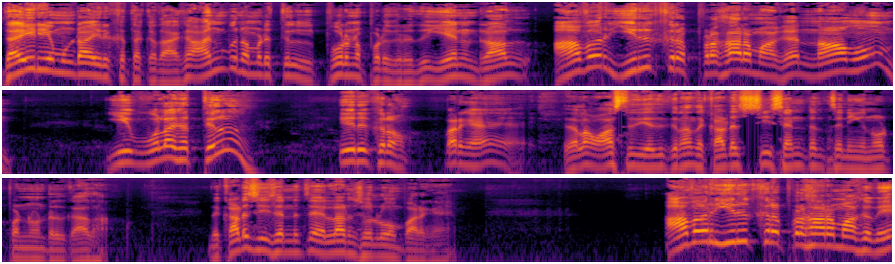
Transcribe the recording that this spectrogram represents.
தைரியம் உண்டாயிருக்கத்தக்கதாக அன்பு நம்மிடத்தில் பூரணப்படுகிறது. ஏனென்றால் அவர் இருக்கிற பிரகாரமாக நாமும் இவ்வுலகத்தில் இருக்கிறோம். பாருங்க இதெல்லாம் வாசித்தது எதுக்குன்னா இந்த கடைசி சென்டென்ஸை நீங்கள் நோட் பண்ணுன்றதுக்காக தான். இந்த கடைசி சென்டென்ஸை எல்லாரும் சொல்லுவோம் பாருங்க. அவர் இருக்கிற பிரகாரமாகவே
